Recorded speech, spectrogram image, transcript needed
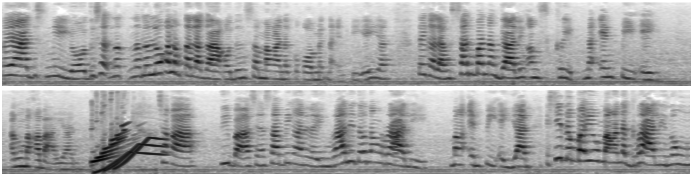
Kaya, Diyos mio, dun sa, na, naloloka lang talaga ako dun sa mga nagko-comment na NPA yan. Teka lang, saan ba nanggaling ang script na NPA ang makabayan? Tsaka, di ba, sinasabi nga nila, yung rally daw ng rally, mga NPA yan. Eh, sino ba yung mga nag-rally nung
